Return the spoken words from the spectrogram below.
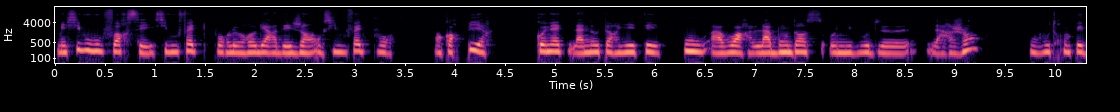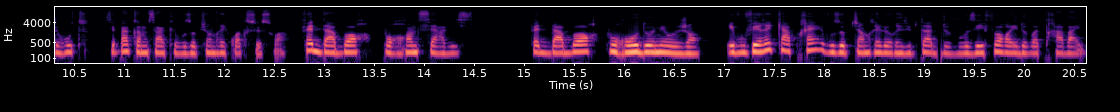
Mais si vous vous forcez, si vous faites pour le regard des gens, ou si vous faites pour, encore pire, connaître la notoriété ou avoir l'abondance au niveau de l'argent, vous vous trompez de route. C'est pas comme ça que vous obtiendrez quoi que ce soit. Faites d'abord pour rendre service. Faites d'abord pour redonner aux gens. Et vous verrez qu'après, vous obtiendrez le résultat de vos efforts et de votre travail.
